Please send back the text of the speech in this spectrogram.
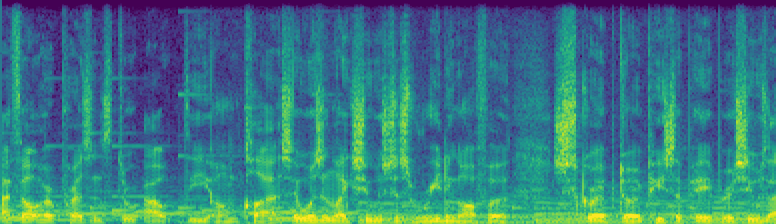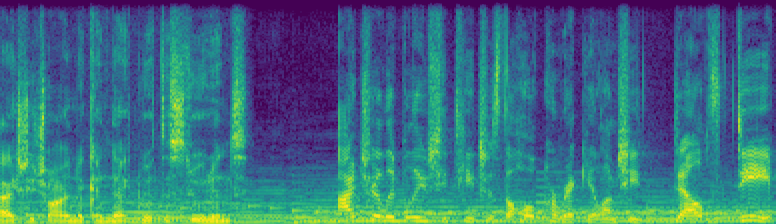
I felt her presence throughout the um, class. It wasn't like she was just reading off a script or a piece of paper. She was actually trying to connect with the students. I truly believe she teaches the whole curriculum. She delves deep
